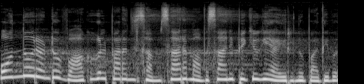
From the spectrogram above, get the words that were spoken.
ഒന്നോ രണ്ടോ വാക്കുകൾ പറഞ്ഞ് സംസാരം അവസാനിപ്പിക്കുകയായിരുന്നു പതിവ്.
